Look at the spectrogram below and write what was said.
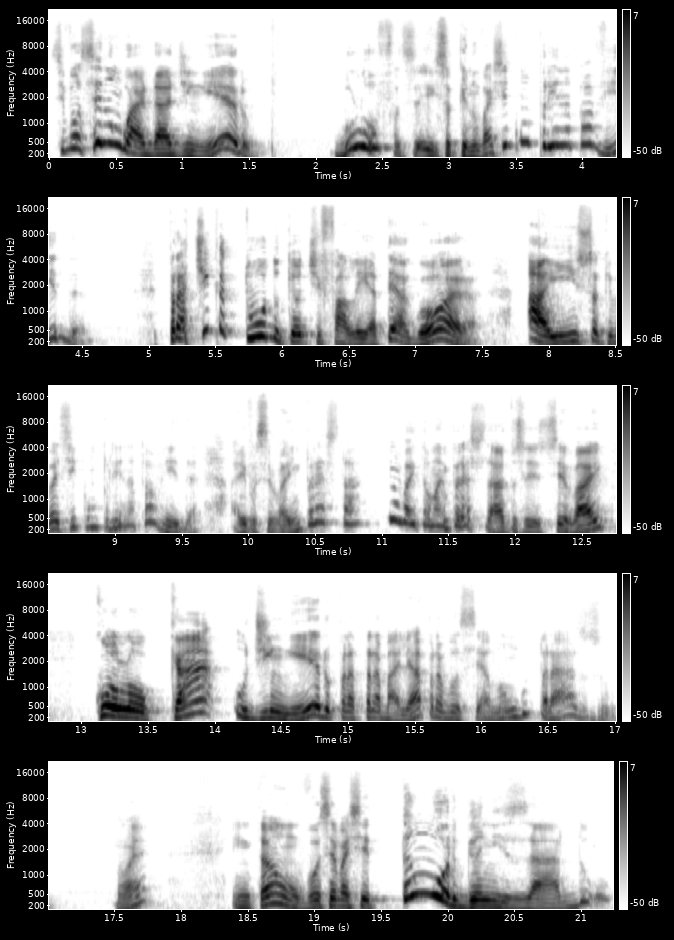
Se você não guardar dinheiro, bulufa, isso aqui não vai se cumprir na tua vida. Pratica tudo que eu te falei até agora, aí isso aqui vai se cumprir na tua vida. Aí você vai emprestar, não vai tomar emprestado. Ou seja, você vai colocar o dinheiro para trabalhar para você a longo prazo, não é? Então, você vai ser tão organizado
